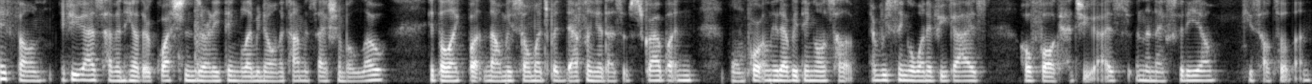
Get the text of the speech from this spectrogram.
iPhone. If you guys have any other questions or anything, let me know in the comment section below. Hit the like button, that would mean so much, but definitely hit that subscribe button. More importantly, everything else, every single one of you guys. Hopefully I'll catch you guys in the next video. Peace out till then.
